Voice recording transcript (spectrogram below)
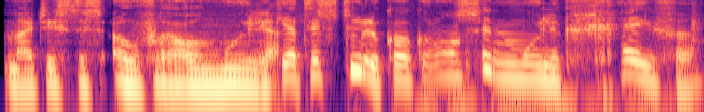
Maar het is dus overal moeilijk. Ja. Ja. het is natuurlijk ook een ontzettend moeilijk gegeven.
